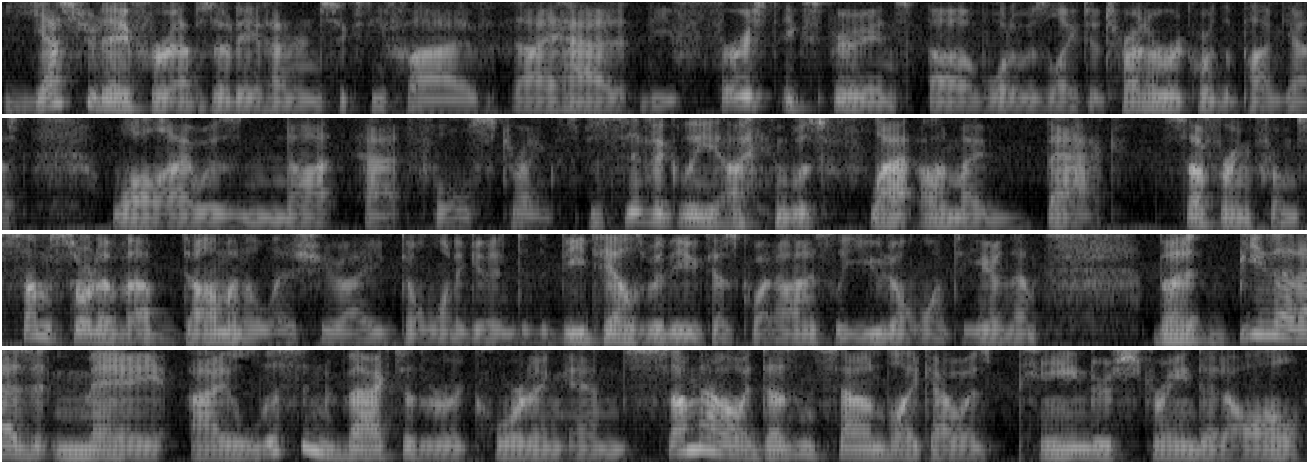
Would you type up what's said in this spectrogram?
yesterday, for episode 865, I had the first experience of what it was like to try to record the podcast while I was not at full strength. Specifically, I was flat on my back, suffering from some sort of abdominal issue. I don't want to get into the details with you because, quite honestly, you don't want to hear them. But be that as it may, I listened back to the recording and somehow it doesn't sound like I was pained or strained at all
